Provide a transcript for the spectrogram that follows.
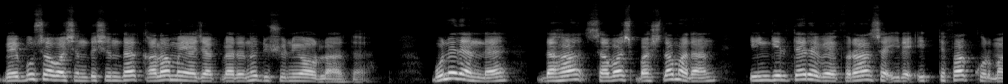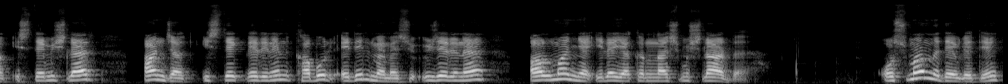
ve bu savaşın dışında kalamayacaklarını düşünüyorlardı. Bu nedenle daha savaş başlamadan İngiltere ve Fransa ile ittifak kurmak istemişler ancak isteklerinin kabul edilmemesi üzerine Almanya ile yakınlaşmışlardı. Osmanlı Devleti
